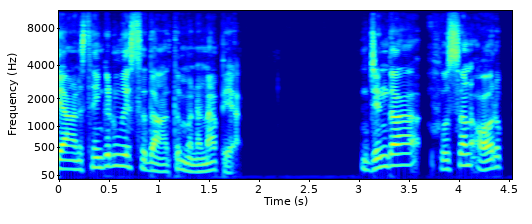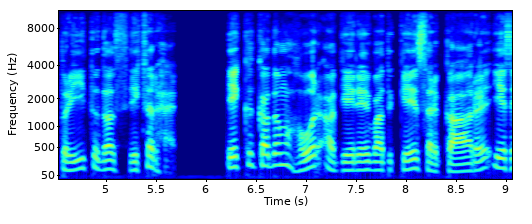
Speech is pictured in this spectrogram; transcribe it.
ਧਿਆਨ ਸਿੰਘ ਨੂੰ ਇਹ ਸਿਧਾਂਤ ਮੰਨਣਾ ਪਿਆ। ਜਿੰਦਾ ਹੁਸਨ ਔਰ ਪ੍ਰੀਤ ਦਾ ਸਿਖਰ ਹੈ ਇੱਕ ਕਦਮ ਹੋਰ ਅਗੇਰੇ ਵੱਧ ਕੇ ਸਰਕਾਰ ਇਸ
